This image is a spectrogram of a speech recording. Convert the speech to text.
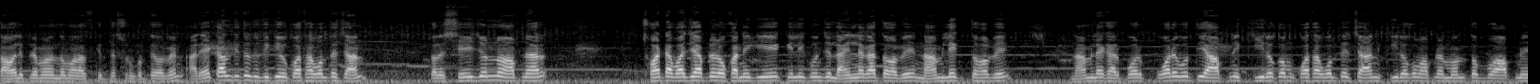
তাহলে প্রেমানন্দ মহারাজকে দর্শন করতে পারবেন। আর একান্তিত যদি কেউ কথা বলতে চান, তাহলে সেই জন্য আপনার ছটা বাজে আপনার ওখানে গিয়ে কেলিকুঞ্জে লাইন লাগাতে হবে, নাম লিখতে হবে। নাম লেখার পর পরবর্তী আপনি কী রকম কথা বলতে চান, কী রকম আপনার মন্তব্য, আপনি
